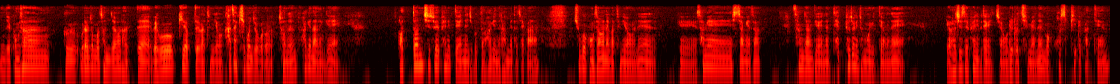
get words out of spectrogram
이제 공상 그 우량 정보 선정을 할 때 외국 기업들 같은 경우 가장 기본적으로 저는 확인하는 게 어떤 지수에 편입되어 있는지부터 확인을 합니다. 제가 중국 공상은행 같은 경우는 그 상해 시장에서 상장되어 있는 대표적인 종목이기 때문에 여러 지수에 편입이 되어 있죠. 우리로 치면은 뭐 코스피 100 같은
